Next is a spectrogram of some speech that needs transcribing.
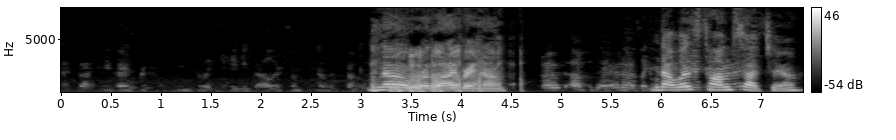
I thought you guys were talking to like Katie Bell or something on the phone. No, we're live right now. I was up there and I was like, That was Tom's guys." tattoo.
